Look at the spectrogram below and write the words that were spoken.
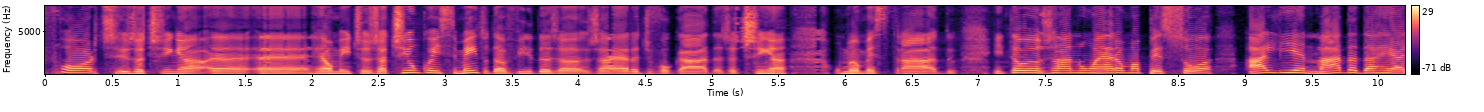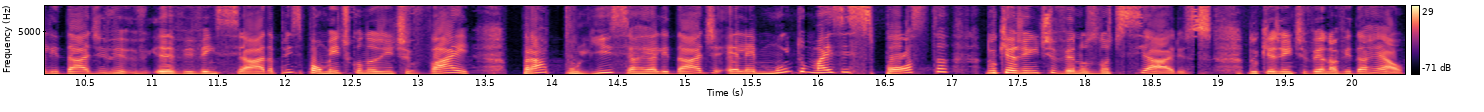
forte, já tinha é, é, realmente, eu já tinha um conhecimento da vida, já, já era advogada, já tinha o meu mestrado. Então eu já não era uma pessoa alienada da realidade vi, é, vivenciada, principalmente quando a gente vai para a polícia, a realidade ela é muito mais exposta do que a gente vê nos noticiários, do que a gente vê na vida real.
